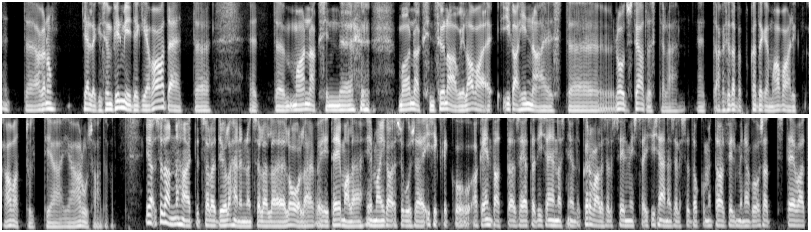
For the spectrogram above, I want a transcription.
et äh, aga noh, jällegi see on filmitegija vaade, et, äh, et ma annaksin, ma annaksin sõna või lava iga hinna eest loodusteadlastele, et aga seda peab ka tegema avalik, avatult ja, ja arusaadavalt. ja seda on näha, et, et sa oled ju lähenenud sellele loole või teemale ilma igasuguse isikliku agendata, sa jätad iseennast nii-öelda kõrvale sellest filmist, sa ei sisene sellesse dokumentaalfilmi, nagu osad teevad.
